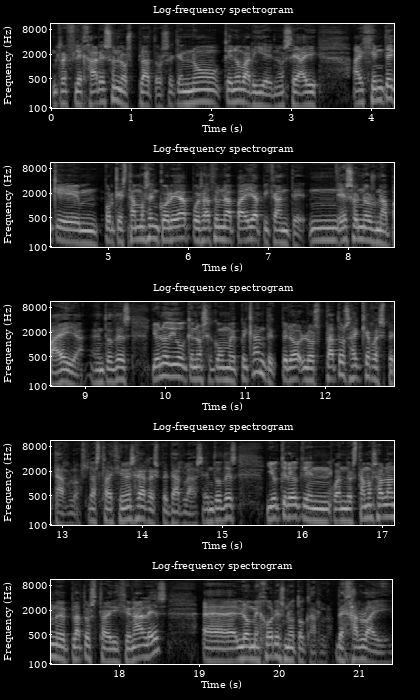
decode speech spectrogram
reflejar eso en los platos, que no, que no varíe. No sé, hay, hay gente que, porque estamos en Corea, pues hace una paella picante. Mm, eso no es una paella. Entonces, yo no digo que no se come picante, pero los platos hay que respetarlos, las tradiciones hay que respetarlas. Entonces, yo creo que cuando estamos hablando de platos tradicionales, eh, lo mejor es no tocarlo, dejarlo ahí.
